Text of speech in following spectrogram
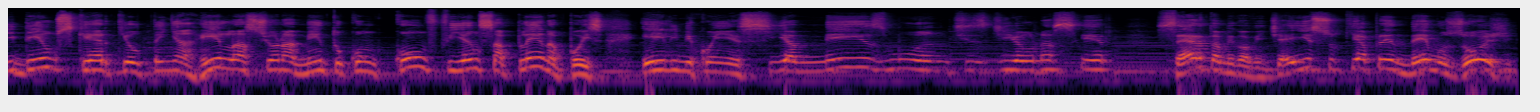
E Deus quer que eu tenha relacionamento com confiança plena, pois ele me conhecia mesmo antes de eu nascer. Certo, amigo ouvinte? É isso que aprendemos hoje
